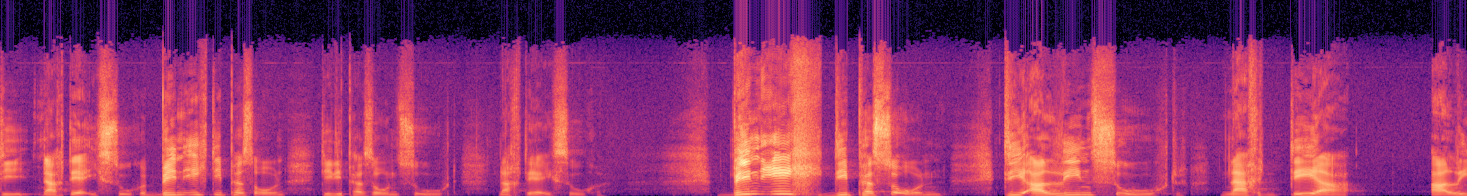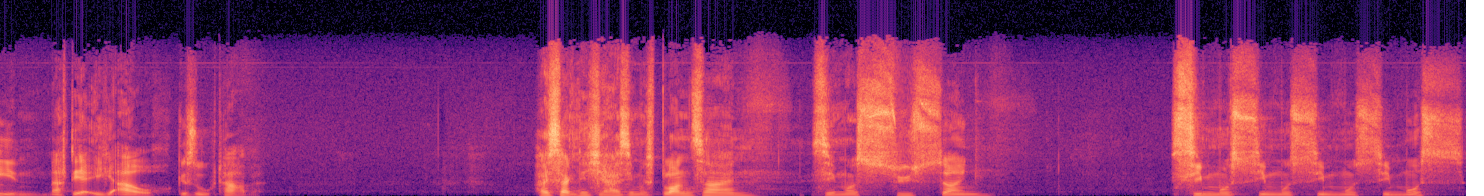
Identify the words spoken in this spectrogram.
die, nach der ich suche? Bin ich die Person, die die Person sucht, nach der ich suche? Bin ich die Person, die Aline sucht, nach der Aline, nach der ich auch gesucht habe? Ich sage nicht, ja, sie muss blond sein, sie muss süß sein, sie muss, sie muss, sie muss, sie muss.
